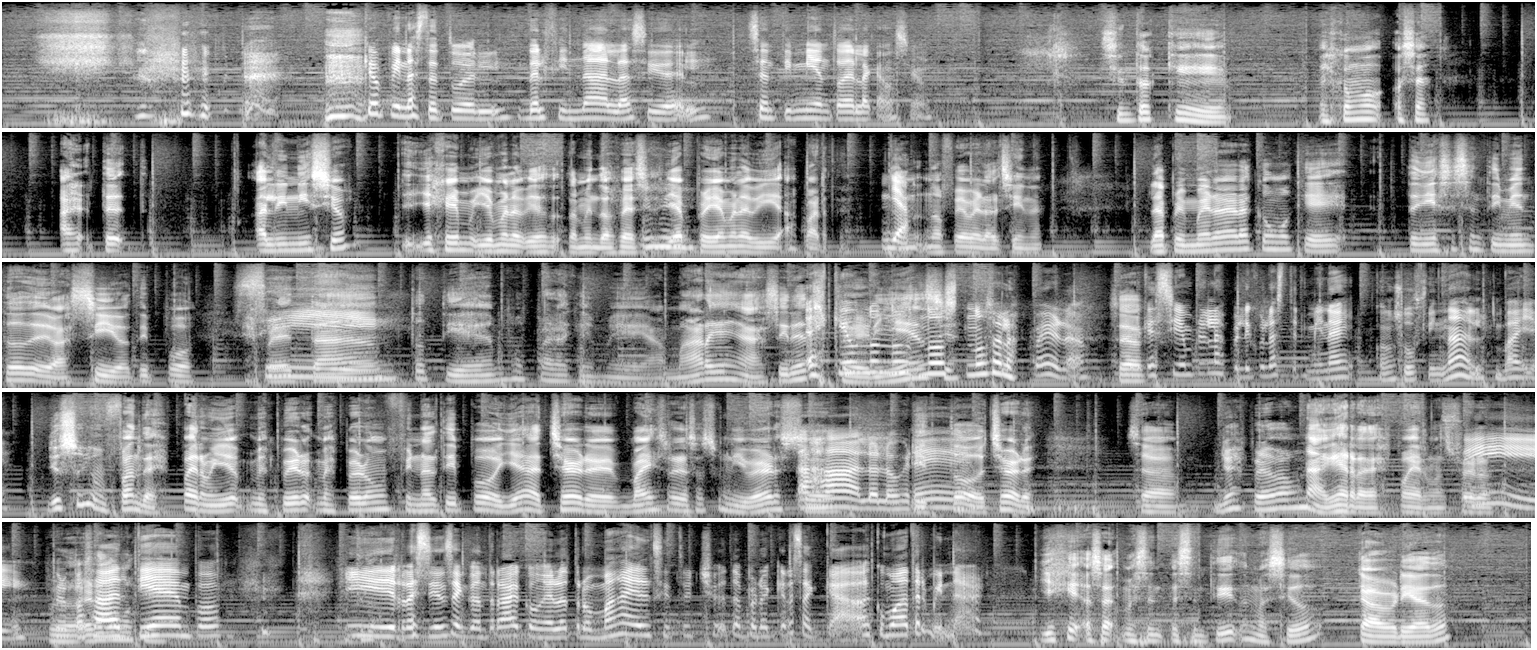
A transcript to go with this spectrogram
¿Qué opinaste tú del, del final, así, del sentimiento de la canción? Siento que es como, o sea, te- al inicio, y es que yo me la vi también dos veces, Ujú. ya, pero ya me la vi aparte. Ya. No, no fui a ver al cine. La primera era como que tenía ese sentimiento de vacío, tipo, esperé Sí. tanto tiempo para que me amarguen así la Es que uno no, no, no se lo espera. O sea, Porque siempre las películas terminan con su final, vaya. yo soy un fan de Spider-Man, yo me espero, me espero un final tipo, ya, chévere, Miles regresó a su universo Ajá, lo logré. y todo, chévere. O sea, yo esperaba una guerra de Spider-Man, pero... Sí, pero pasaba el que- tiempo y recién se encontraba con el otro Miles y tú chuta, pero ¿qué se acaba? ¿Cómo va a terminar? Y es que, o sea, me, sen- me sentí demasiado cabreado.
